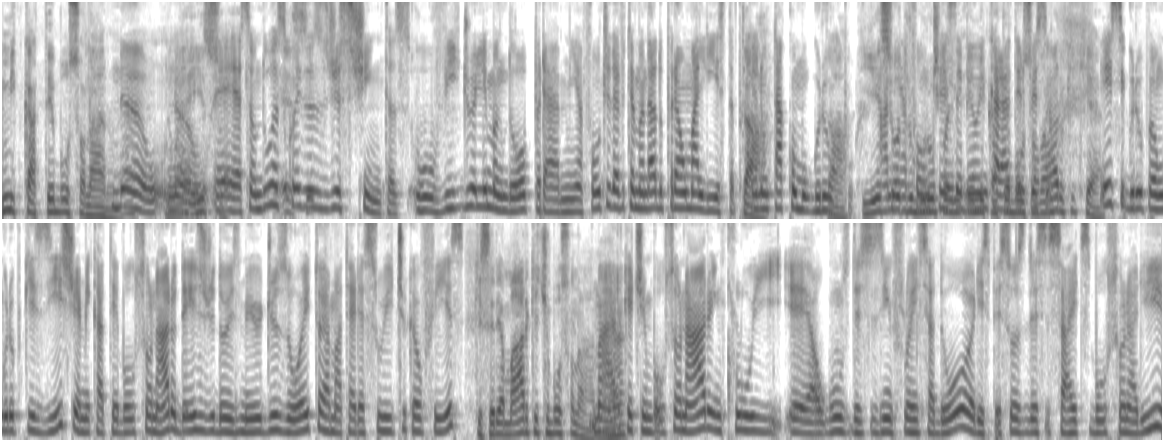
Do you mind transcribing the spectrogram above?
MKT Bolsonaro, né? Não, não. não. É isso? É, são duas Esse- coisas distintas. O vídeo ele mandou para minha fonte, deve ter mandado para uma lista, porque Tá. não tá como grupo. Tá. E esse a minha outro fonte grupo, recebeu em MKT caráter Bolsonaro, o que que é? Esse grupo é um grupo que existe, MKT Bolsonaro, desde 2018, é a matéria suíte que eu fiz. Que seria marketing Bolsonaro, né? Marketing Bolsonaro inclui é, alguns desses influenciadores, pessoas desses sites bolsonaristas,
